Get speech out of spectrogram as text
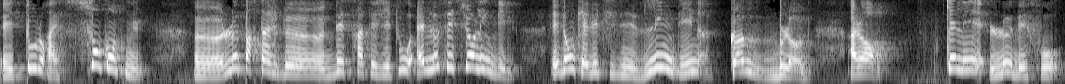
Et tout le reste, son contenu, euh, le partage de, des stratégies tout, elle le fait sur LinkedIn. Et donc elle utilise LinkedIn comme blog. Alors, quel est le défaut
